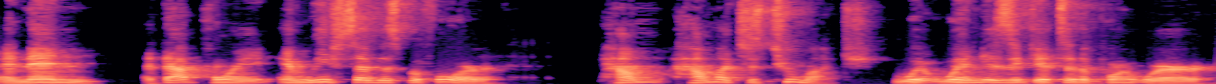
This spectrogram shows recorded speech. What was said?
and then at that point, and we've said this before, how how much is too much? When does it get to the point where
